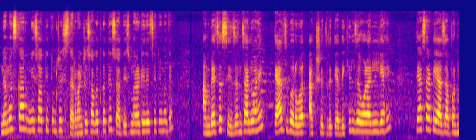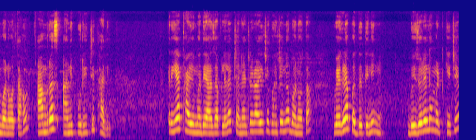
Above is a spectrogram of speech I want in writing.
नमस्कार मी स्वाती. तुमचे सर्वांचे स्वागत करते स्वातीस मराठी रेसिपीमध्ये. आंब्याचा सीझन चालू आहे. त्याचबरोबर अक्षयतृतीया देखील जवळ आलेली आहे. त्यासाठी आज आपण बनवत आहोत आमरस आणि पुरीची थाली. तर या थाळीमध्ये आज आपल्याला चण्याच्या डाळीची भजे न बनवता वेगळ्या पद्धतीने भिजवलेल्या मटकीचे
